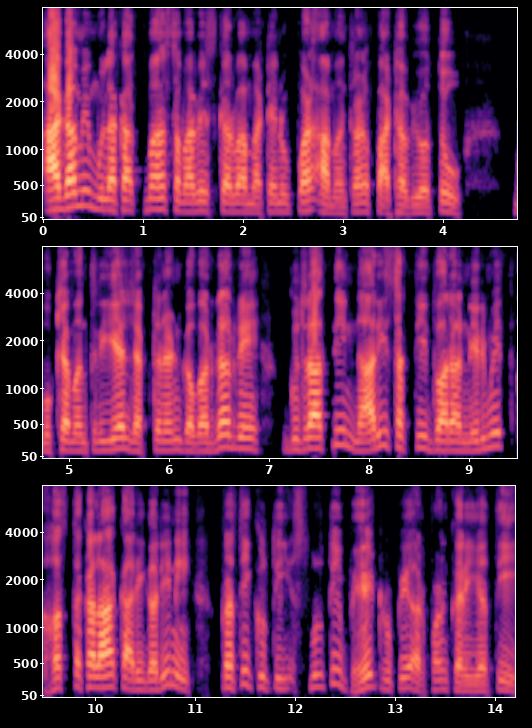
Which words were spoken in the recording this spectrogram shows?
આગામી મુલાકાતમાં સમાવેશ કરવા માટેનું પણ આમંત્રણ પાઠવ્યું હતું. મુખ્યમંત્રીએ લેફ્ટનન્ટ ગવર્નરને ગુજરાતની નારી શક્તિ દ્વારા નિર્મિત હસ્તકલા કારીગરીની પ્રતિકૃતિ સ્મૃતિ ભેટ રૂપે અર્પણ કરી હતી.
